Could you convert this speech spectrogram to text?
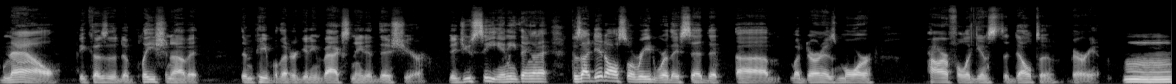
now because of the depletion of it than people that are getting vaccinated this year. Did you see anything on that? Because I did also read where they said that um, Moderna is more powerful against the Delta variant. hmm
